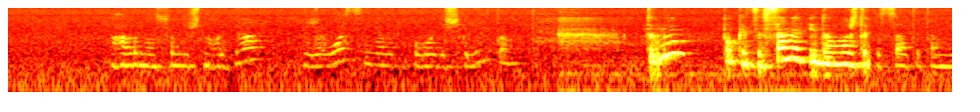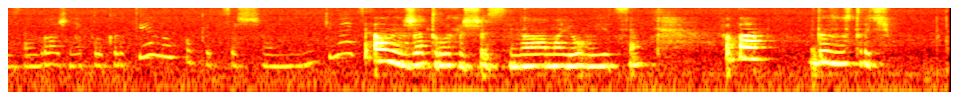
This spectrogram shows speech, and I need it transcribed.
гарного сонячного дня. Вже осінь, але по погоді ще літо. Поки це все на відео, можете писати там, не знаю, враження про картину, поки це ще не кінець, але вже трохи щось намальовується. Па-па, до зустрічі!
